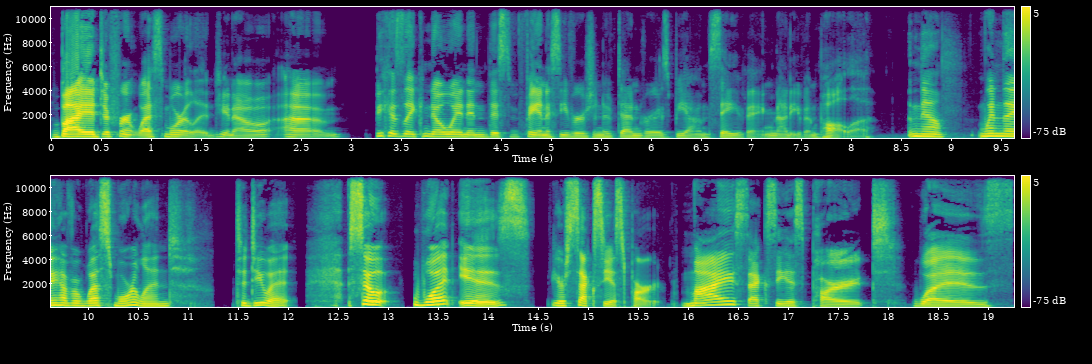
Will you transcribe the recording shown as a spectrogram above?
by a different Westmoreland, you know? Um, because like no one in this fantasy version of Denver is beyond saving, not even Paula. No. When they have a Westmoreland to do it. So, what is your sexiest part? My sexiest part was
